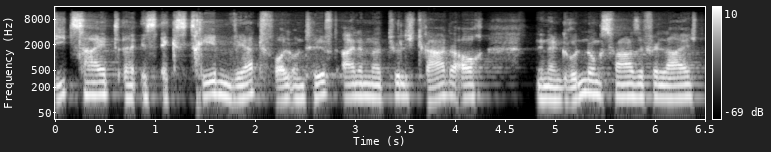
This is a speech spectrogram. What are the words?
die Zeit äh, ist extrem wertvoll und hilft einem natürlich gerade auch in der Gründungsphase vielleicht,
